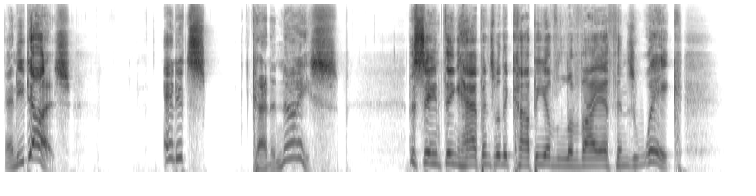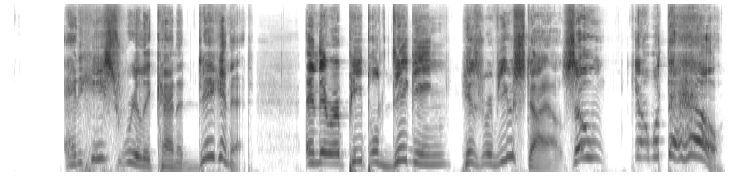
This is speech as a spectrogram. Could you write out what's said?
And he does. And it's kind of nice. The same thing happens with a copy of Leviathan Wakes and he's really kind of digging it. And there are people digging his review style. So, you know, what the hell?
